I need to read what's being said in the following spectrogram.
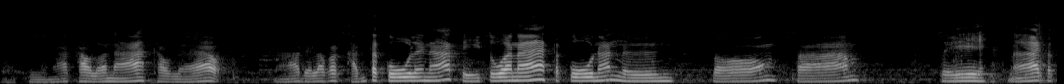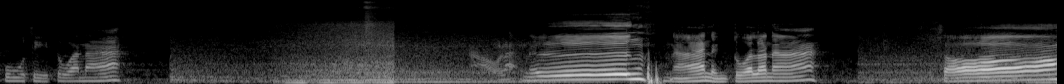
โอเคนะเข้าแล้วนะ เข้าแล้วนะเดี๋ยวเราก็ขันตะกูเลยนะสี่ตัวนะ ตะกูนะหนึ่งสองสามสี่นะตะกูสี่ตัวนะ เอาละหนึ่ง หนึ่งตัวแล้วนะสอง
